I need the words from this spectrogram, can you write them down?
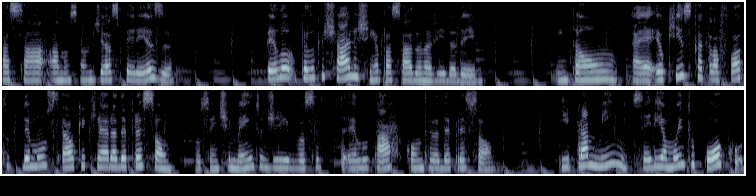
passar a noção de aspereza pelo, pelo que o Charles tinha passado na vida dele. Então, é, eu quis com aquela foto demonstrar o que, que era a depressão, o sentimento de você ter, lutar contra a depressão. E para mim seria muito pouco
